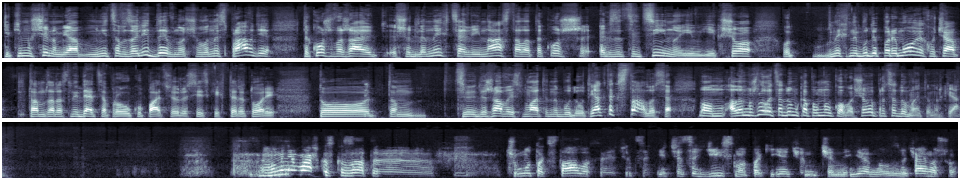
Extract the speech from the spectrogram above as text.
Таким чином, я мені це взагалі дивно, що вони справді також вважають, що для них ця війна стала також екзистенційною. І якщо от в них не буде перемоги, хоча там зараз не йдеться про окупацію російських територій, то там цієї держави існувати не буде. От як так сталося? Ну але можливо ця думка помилкова. Що ви про це думаєте, Маркіян? Ну, мені важко сказати, чому так сталося, і чи це, і чи це дійсно так є, чи, чи не є. Ну, звичайно, що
